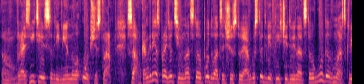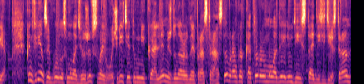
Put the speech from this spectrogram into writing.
э, в развитии современного общества. Сам конгресс пройдет 17 по 26 августа 2012 года в Москве. Конференция «Голос молодежи», в свою очередь, это уникальное международное пространство, в рамках которого молодые люди из 110 стран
